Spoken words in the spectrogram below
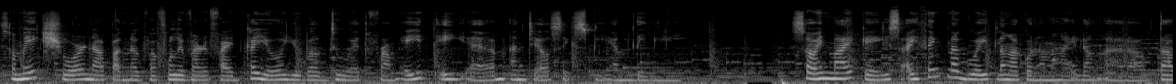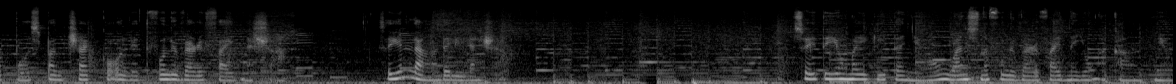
So, make sure na pag nagpa-fully verified kayo, you will do it from 8 a.m. until 6 p.m. daily. So, in my case, I think nag-wait lang ako ng mga ilang araw. Tapos, pag-check ko ulit, fully verified na siya. So, yun lang. Dali lang siya. So, ito yung makikita nyo once na fully verified na yung account nyo.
